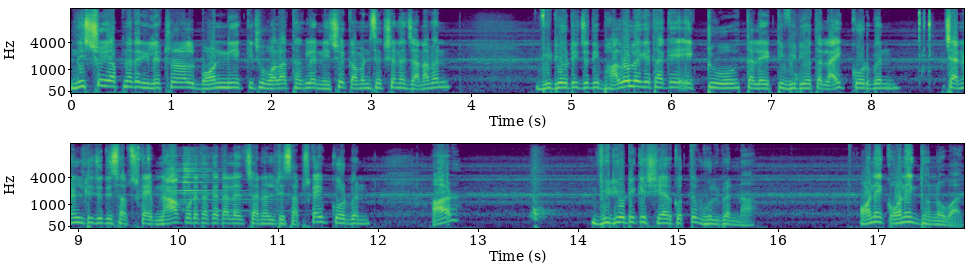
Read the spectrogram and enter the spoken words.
নিশ্চয়ই আপনাদের ইলেকট্রাল বন্ড নিয়ে কিছু বলার থাকলে নিশ্চয়ই কমেন্ট সেকশনে জানাবেন। ভিডিওটি যদি ভালো লেগে থাকে একটুও, তাহলে একটি ভিডিওতে লাইক করবেন। চ্যানেলটি যদি সাবস্ক্রাইব না করে থাকে, তাহলে চ্যানেলটি সাবস্ক্রাইব করবেন। আর ভিডিওটিকে শেয়ার করতে ভুলবেন না। অনেক অনেক ধন্যবাদ।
